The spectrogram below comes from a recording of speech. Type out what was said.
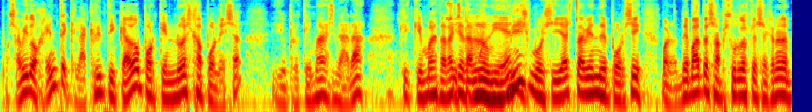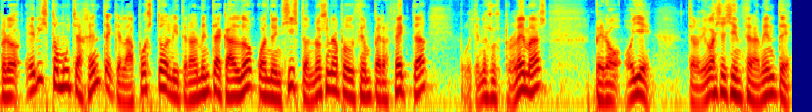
Pues ha habido gente que la ha criticado porque no es japonesa. Y digo, pero ¿qué más dará? ¿Qué, qué más dará que está dar lo bien. mismo si ya está bien de por sí? Bueno, debates absurdos que se generan, pero he visto mucha gente que la ha puesto literalmente a caldo cuando, insisto, no es una producción perfecta, porque tiene sus problemas, pero oye, te lo digo así sinceramente,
